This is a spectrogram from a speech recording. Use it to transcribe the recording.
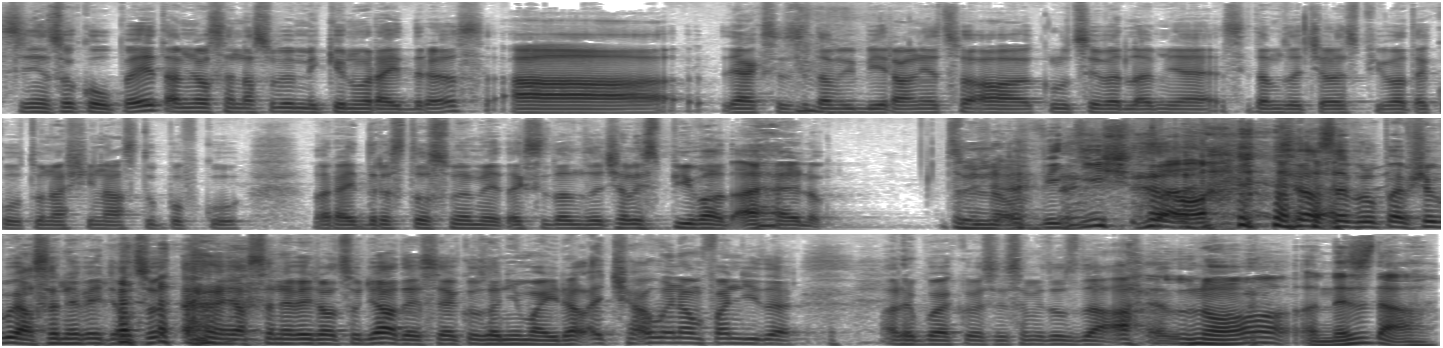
si něco koupit a měl jsem na sobě Mikinu Riders a jak jsem si tam vybíral něco a kluci vedle mě si tam začali zpívat takovou tu naší nástupovku Riders to jsme my, tak si tam začali zpívat a hej, no, Cože? No, vidíš to? já jsem byl úplně v šoku, já jsem nevěděl, co, já jsem nevěděl, co dělat, jestli jako za nimi jde, ale čau, nám fandíte. A nebo jako, jestli se mi to zdá. No, nezdá.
